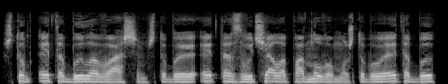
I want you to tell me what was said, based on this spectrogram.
чтобы это было вашим, чтобы это звучало по-новому, чтобы это был,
